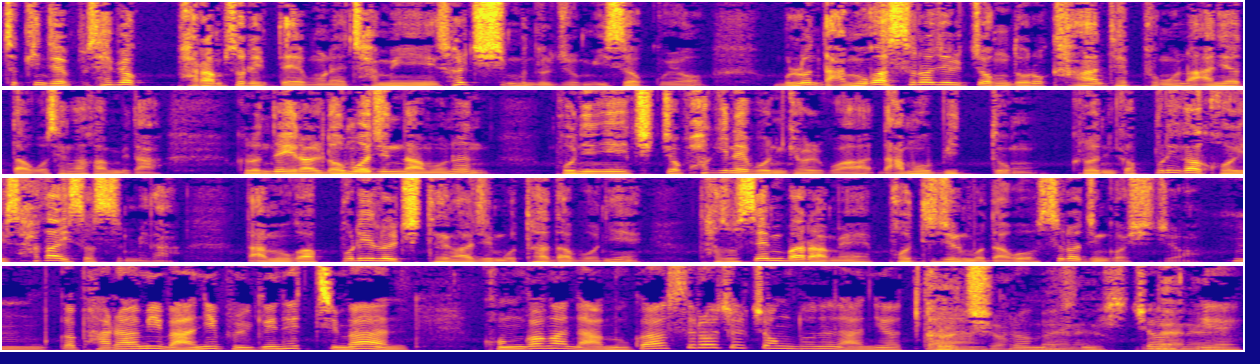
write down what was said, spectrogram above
특히 이제 새벽 바람 소리 때문에 잠이 설치신 분들 좀 있었고요. 물론 나무가 쓰러질 정도로 강한 태풍은 아니었다고 생각합니다. 그런데 이날 넘어진 나무는 본인이 직접 확인해 본 결과 나무 밑둥, 그러니까 뿌리가 거의 사가 있었습니다. 나무가 뿌리를 지탱하지 못하다 보니 다소 센 바람에 버티질 못하고 쓰러진 것이죠. 음, 그러니까 바람이 많이 불긴 했지만 건강한 나무가 쓰러질 정도는 아니었다. 그렇죠. 런 네네. 말씀이시죠? 네네. 예.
